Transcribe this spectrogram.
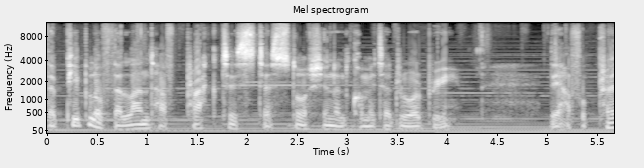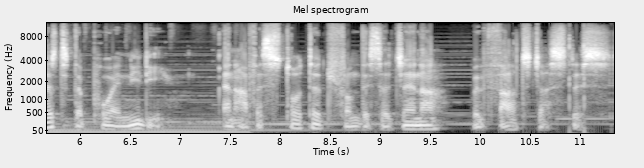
The people of the land have practiced extortion and committed robbery. They have oppressed the poor and needy, and have extorted from the sojourner without justice.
